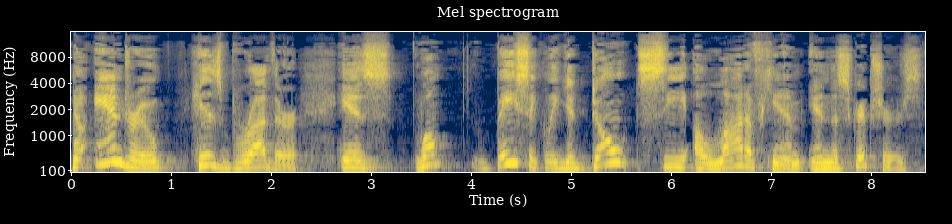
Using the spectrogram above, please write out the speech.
Now, Andrew, his brother, is, well, basically, you don't see a lot of him in the scriptures.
